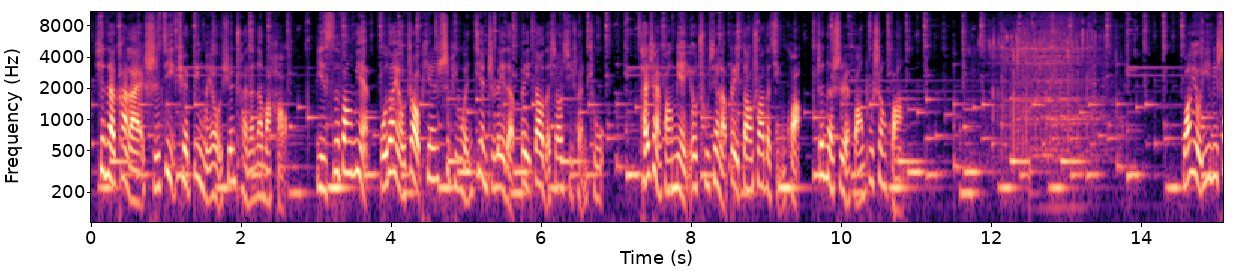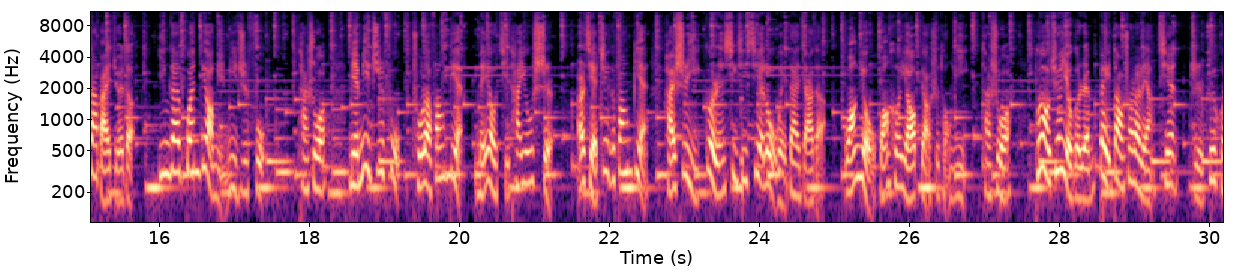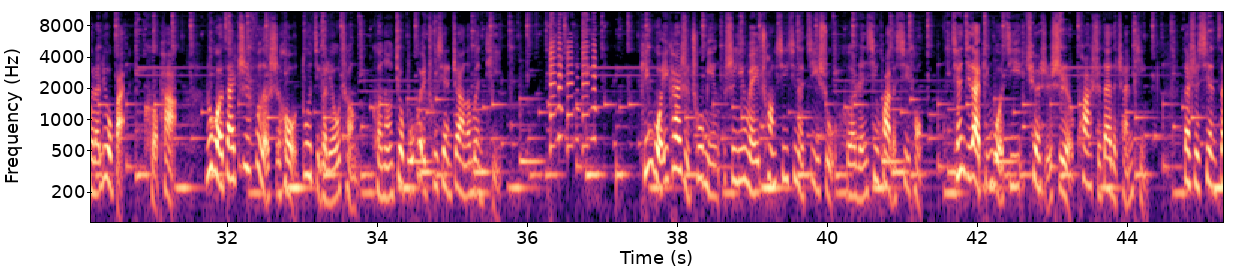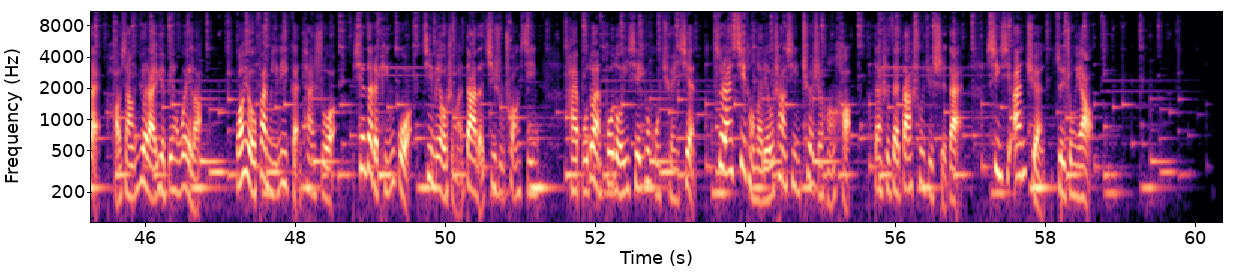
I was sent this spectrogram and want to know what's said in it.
现在看来实际却并没有宣传的那么好。隐私方面不断有照片、视频、文件之类的被盗的消息传出，财产方面又出现了被盗刷的情况，真的是防不胜防。”网友伊丽莎白觉得应该关掉免密支付。她说：“免密支付除了方便，没有其他优势，而且这个方便还是以个人信息泄露为代价的。”网友黄河瑶表示同意。他说：“朋友圈有个人被盗刷了两千，只追回了六百，可怕。如果在支付的时候多几个流程，可能就不会出现这样的问题。”苹果一开始出名是因为创新性的技术和人性化的系统，前几代苹果机确实是跨时代的产品，但是现在好像越来越变味了。网友范米粒感叹说：“现在的苹果既没有什么大的技术创新，还不断剥夺一些用户权限。虽然系统的流畅性确实很好，但是在大数据时代，信息安全最重要。”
